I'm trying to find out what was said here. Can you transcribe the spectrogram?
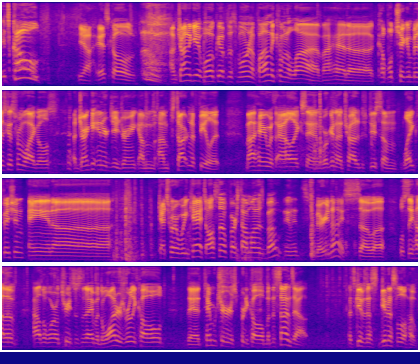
It's cold. Yeah, it's cold. I'm trying to get woke up this morning. I'm finally coming alive. I had a couple chicken biscuits from Weigel's. I drank an energy drink. I'm, I'm starting to feel it. I'm out here with Alex and we're gonna try to do some lake fishing and uh, catch whatever we can catch. Also, first time on this boat and it's very nice. So uh, we'll see how the, how the world treats us today. But the water is really cold. The temperature is pretty cold, but the sun's out. Let's give us, give us a little hope.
